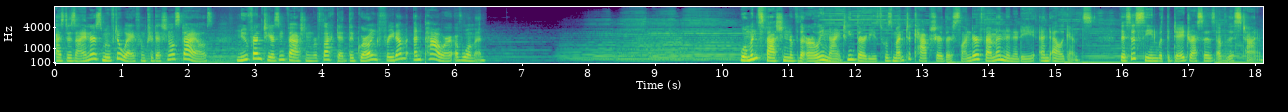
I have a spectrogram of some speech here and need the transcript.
As designers moved away from traditional styles, new frontiers in fashion reflected the growing freedom and power of women. Women's fashion of the early 1930s was meant to capture their slender femininity and elegance. This is seen with the day dresses of this time.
